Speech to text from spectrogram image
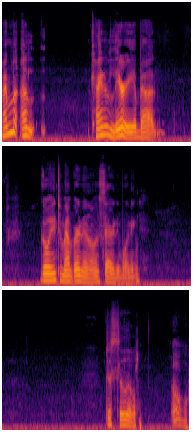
I'm a, kind of leery about going to Mount Vernon on Saturday morning. Just a little. Oh,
